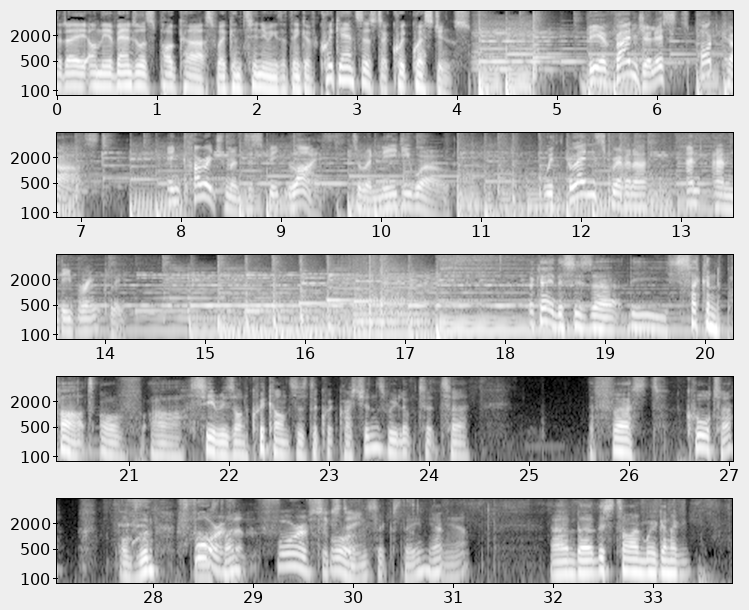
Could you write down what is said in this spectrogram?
Today on the Evangelist podcast, we're continuing to think of quick answers to quick questions. The Evangelists Podcast Encouragement to speak life to a needy world. With Glen Scrivener and Andy Brinkley. Okay, this is uh, the second part of our series on quick answers to quick questions. We looked at uh, the first quarter of them. Four of time. them. Four of Four 16. of 16, yeah. Yeah. And uh, this time we're going to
